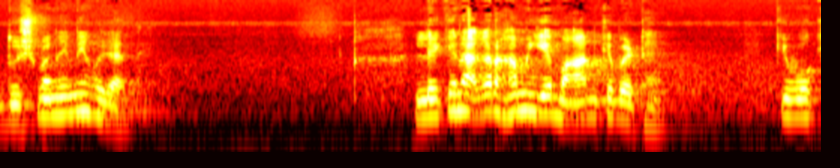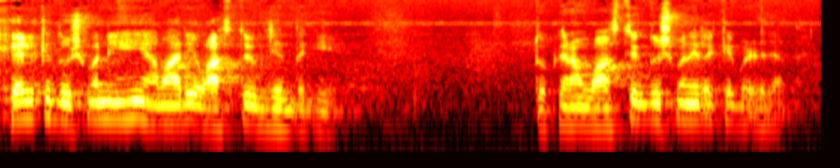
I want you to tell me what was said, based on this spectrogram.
दुश्मनी नहीं हो जाती। लेकिन अगर हम ये मान के बैठें कि वो खेल की दुश्मनी ही हमारी वास्तविक ज़िंदगी है तो फिर हम वास्तविक दुश्मनी लेके बैठ जाते हैं।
